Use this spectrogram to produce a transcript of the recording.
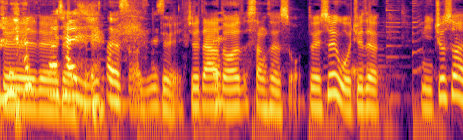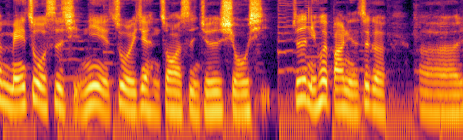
对对对对，大家一起去厕所是是？对，就大家都要上厕所。对，所以我觉得。你就算没做事情，你也做了一件很重要的事情，就是休息。就是你会把你的这个呃，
